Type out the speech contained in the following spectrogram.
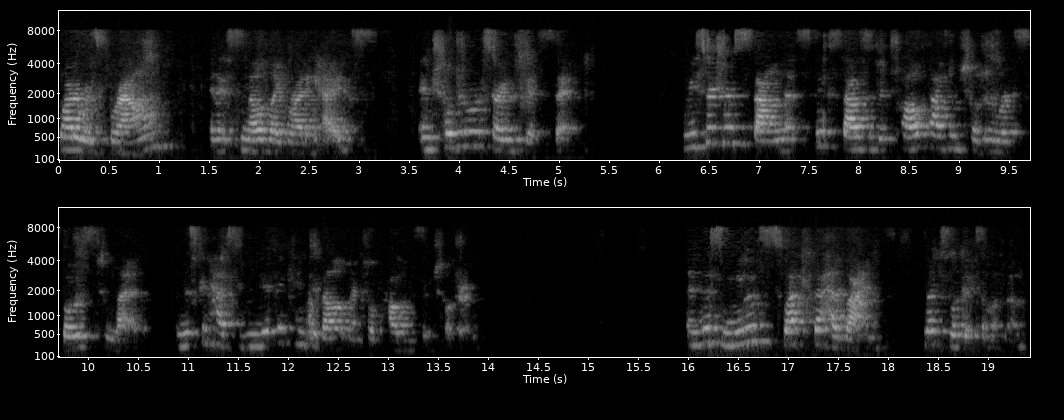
Water was brown and it smelled like rotting eggs, and children were starting to get sick. Researchers found that 6,000 to 12,000 children were exposed to lead, and this can have significant developmental problems in children. And this news swept the headlines. Let's look at some of them.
